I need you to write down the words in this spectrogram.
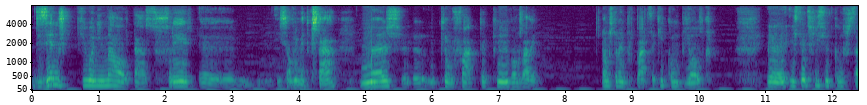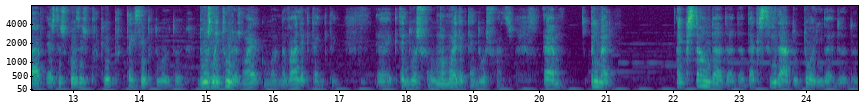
dizermos que o animal está a sofrer, uh, isso obviamente que está, mas o que é um facto é que, vamos lá ver, vamos também por partes aqui, como biólogo, isto é difícil de conversar, estas coisas, porque, porque tem sempre duas, duas, leituras, não é? Como navalha que tem, que tem eh, que tem duas, uma moeda que tem duas faces. Primeiro, a questão da, da, da, agressividade do touro e de, de, de,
